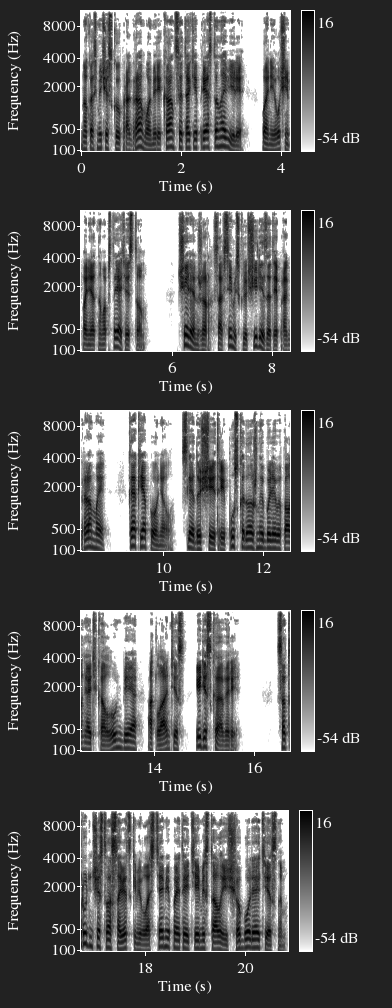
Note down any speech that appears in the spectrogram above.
но космическую программу американцы так и приостановили по не очень понятным обстоятельствам. Челленджер совсем исключили из этой программы. Как я понял, следующие три пуска должны были выполнять Колумбия, Атлантис и Дискавери. Сотрудничество с советскими властями по этой теме стало еще более тесным.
